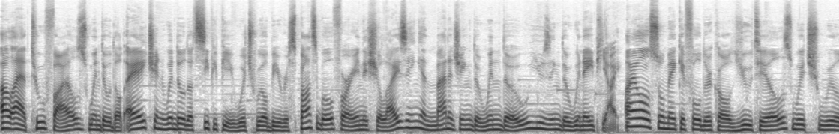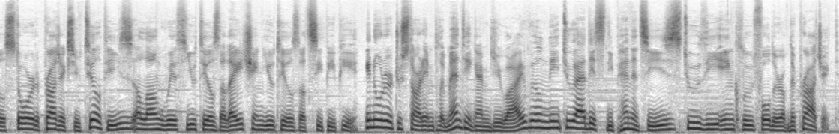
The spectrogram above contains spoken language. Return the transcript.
I'll add two files, window.h and window.cpp, which will be responsible for initializing and managing the window using the WinAPI. I'll also make a folder called utils, which will store the project's utilities along with utils.h and utils.cpp. In order to start implementing ImGUI, we'll need to add its dependencies to the include folder of the project.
